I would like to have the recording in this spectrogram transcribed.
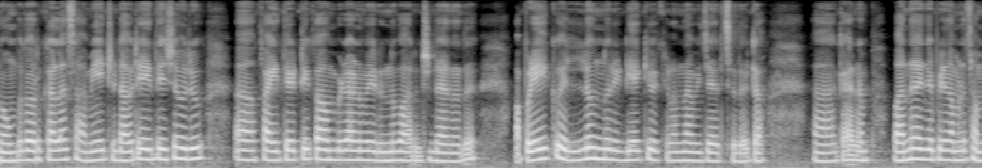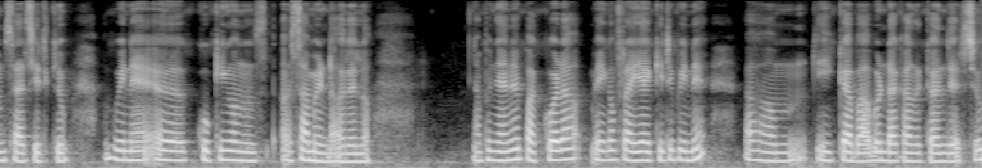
നോമ്പ് തുറക്കാനുള്ള സമയമായിട്ടുണ്ട് അവർ ഏകദേശം ഒരു ഫൈവ് തേർട്ടി ഒക്കെ ആകുമ്പോഴാണ് വരുമെന്ന് പറഞ്ഞിട്ടുണ്ടായിരുന്നത്. അപ്പോഴേക്കും എല്ലാം ഒന്ന് റെഡിയാക്കി വെക്കണം എന്നാണ് വിചാരിച്ചത് കേട്ടോ കാരണം വന്നു കഴിഞ്ഞപ്പോൾ നമ്മൾ സംസാരിച്ചിരിക്കും. പിന്നെ കുക്കിംഗ് ഒന്നും സമയം ഉണ്ടാവില്ലല്ലോ. അപ്പോൾ ഞാൻ പക്കോട വേഗം ഫ്രൈ ആക്കിയിട്ട് പിന്നെ ഈ കബാബ് ഉണ്ടാക്കാൻ നിൽക്കാൻ വിചാരിച്ചു.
